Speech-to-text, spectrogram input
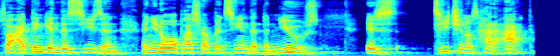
So I think in this season, and you know what, Pastor, I've been seeing that the news is teaching us how to act.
